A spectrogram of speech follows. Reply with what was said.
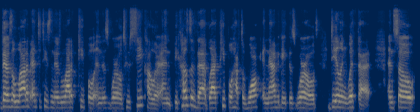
there's a lot of entities and there's a lot of people in this world who see color. And because of that, Black people have to walk and navigate this world dealing with that. And so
